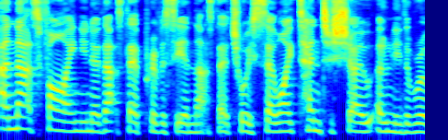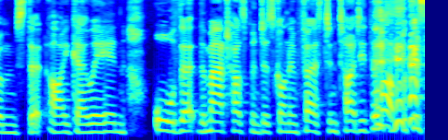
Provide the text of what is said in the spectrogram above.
and that's fine. You know, that's their privacy and that's their choice. So I tend to show only the rooms that I go in, or that the mad husband has gone in first and tidied them up because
